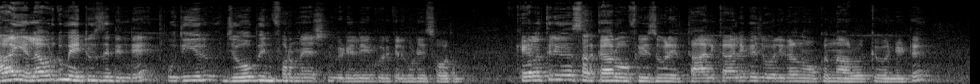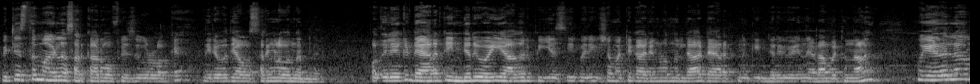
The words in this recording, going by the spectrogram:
ഹായ് എല്ലാവർക്കും എ ടു സെഡിന്റെ പുതിയൊരു ജോബ് ഇൻഫർമേഷൻ വീഡിയോയിലേക്ക് ഒരിക്കൽ കൂടി സ്വാഗതം. കേരളത്തിലെ സർക്കാർ ഓഫീസുകളിൽ താൽക്കാലിക ജോലികൾ നോക്കുന്ന ആളുകൾക്ക് വേണ്ടിയിട്ട് വ്യത്യസ്തമായുള്ള സർക്കാർ ഓഫീസുകളിലൊക്കെ നിരവധി അവസരങ്ങൾ വന്നിട്ടുണ്ട്. അപ്പോൾ അതിലേക്ക് ഡയറക്റ്റ് ഇന്റർവ്യൂ വഴി യാതൊരു പി എസ് സി പരീക്ഷ മറ്റു കാര്യങ്ങളൊന്നും ഇല്ലാതെ ഡയറക്റ്റ് നിങ്ങൾക്ക് ഇന്റർവ്യൂ വഴി നേടാൻ പറ്റുന്നതാണ്. അപ്പോൾ ഏതെല്ലാം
